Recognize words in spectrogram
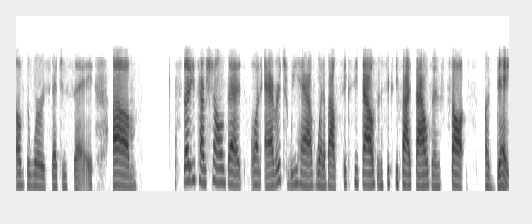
of the words that you say. Um, studies have shown that on average we have what about 60,000 65,000 thoughts a day.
